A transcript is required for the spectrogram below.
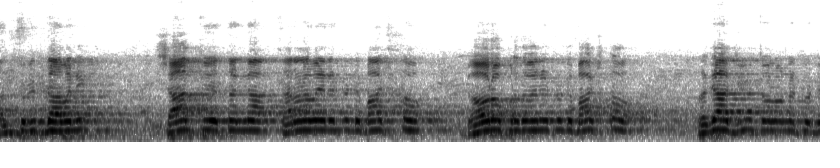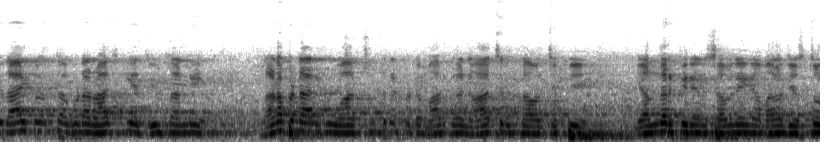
అనుసరిద్దామని శాంతియుతంగా సరళమైనటువంటి భాషతో గౌరవప్రదమైనటువంటి భాషతో ప్రజా జీవితంలో ఉన్నటువంటి నాయకులంతా కూడా రాజకీయ జీవితాన్ని నడపడానికి వారు చూపినటువంటి మార్గాన్ని ఆచరిద్దామని చెప్పి మీ అందరికీ నేను సవినయంగా మనం చేస్తూ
